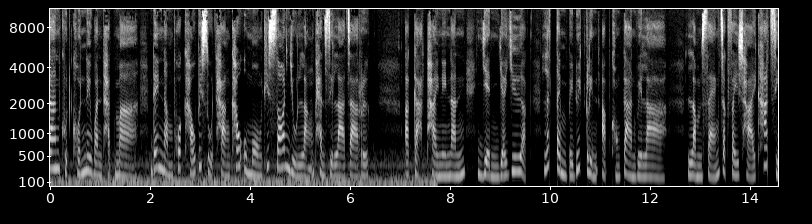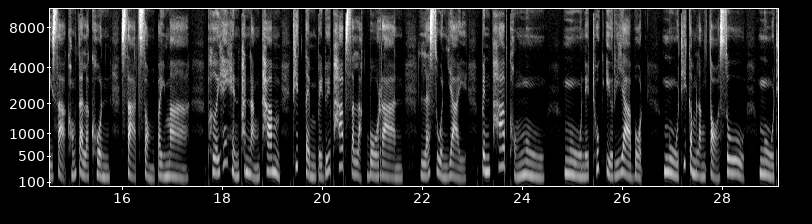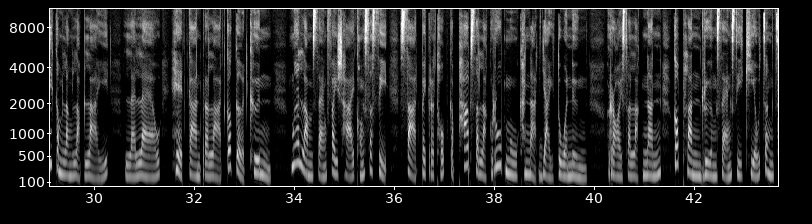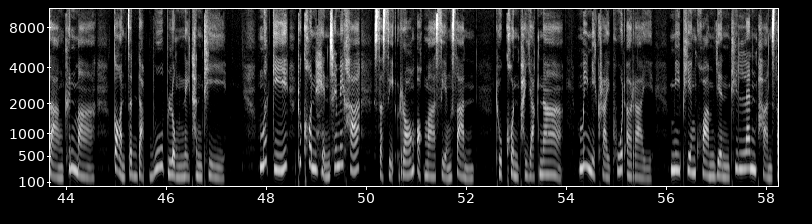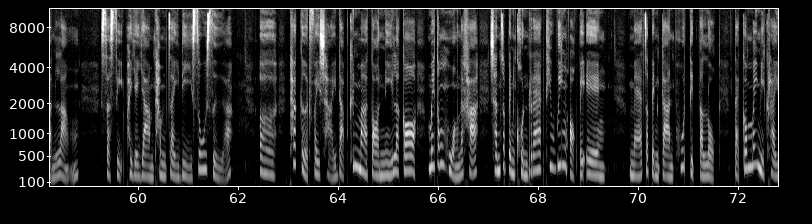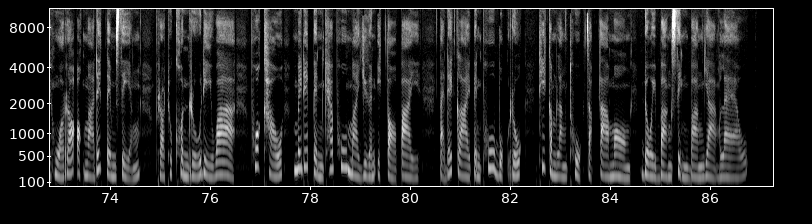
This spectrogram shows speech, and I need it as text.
การขุดค้นในวันถัดมา ได้นำพวกเขาไปสู่ทางเข้าอุโมงค์ที่ซ่อนอยู่หลังแผ่นศิลาจารึก อากาศภายในนั้น เย็นยะเยือก และเต็มไปด้วยกลิ่นอับของการเวลาลำแสงจากไฟฉายคาดศีรษะของแต่ละคน สาดส่องไปมา เผยให้เห็นผนังถ้ำที่เต็มไปด้วยภาพสลักโบราณ และส่วนใหญ่เป็นภาพของงู งูในทุกอิริยาบถ งูที่กำลังต่อสู้ งูที่กำลังหลับไหล และแล้วเหตุการณ์ประหลาดก็เกิดขึ้น เมื่อลำแสงไฟฉายของสสิสาดไปกระทบกับภาพสลักรูปงูขนาดใหญ่ตัวหนึ่ง รอยสลักนั้นก็พลันเรืองแสงสีเขียวจางๆขึ้นมา ก่อนจะดับวูบลงในทันทีเมื่อกี้ทุกคนเห็นใช่ไหมคะ สสิร้องออกมาเสียงสั่น ทุกคนพยักหน้า ไม่มีใครพูดอะไร มีเพียงความเย็นที่แล่นผ่านสันหลัง สสิพยายามทำใจดีสู้เสือ เออ ถ้าเกิดไฟฉายดับขึ้นมาตอนนี้แล้วก็ไม่ต้องห่วงนะคะ ฉันจะเป็นคนแรกที่วิ่งออกไปเอง แม้จะเป็นการพูดติดตลก แต่ก็ไม่มีใครหัวเราะออกมาได้เต็มเสียง เพราะทุกคนรู้ดีว่า พวกเขาไม่ได้เป็นแค่ผู้มาเยือนอีกต่อไป แต่ได้กลายเป็นผู้บุกรุก ที่กำลังถูกจับตามองโดยบางสิ่งบางอย่างแล้ว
